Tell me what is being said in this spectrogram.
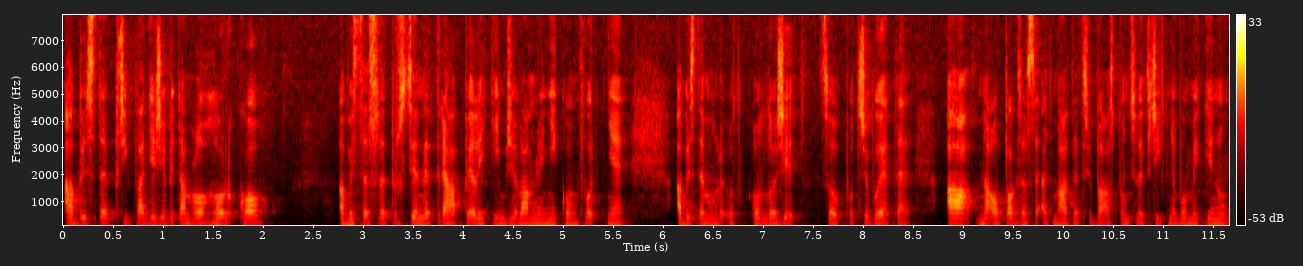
abyste v případě, že by tam bylo horko, abyste se prostě netrápili tím, že vám není komfortně, abyste mohli odložit, co potřebujete a naopak zase, ať máte třeba aspoň svetřík nebo mikinu,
